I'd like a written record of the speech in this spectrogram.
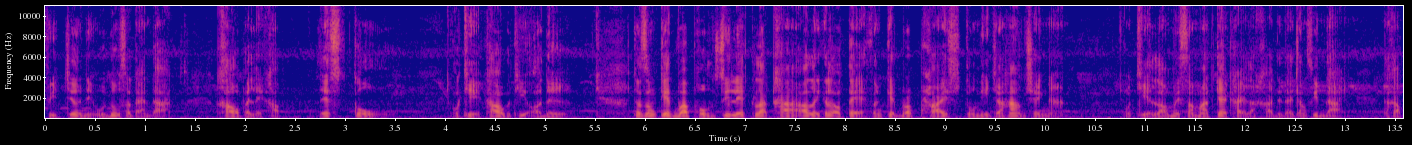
ฟีเจอร์ใน Odoo Standard เข้าไปเลยครับ let's go โอเค เข้าไปที่ order จะสังเกตว่าผม select ราคาอะไรก็แล้วแต่สังเกตว่า price ตรงนี้จะห้ามใช้งาน โอเค เราไม่สามารถแก้ไขราคาใดๆทั้งสิ้นได้นะครับ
